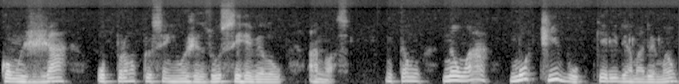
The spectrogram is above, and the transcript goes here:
como já o próprio Senhor Jesus se revelou a nós. Então, não há motivo, querido e amado irmão,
